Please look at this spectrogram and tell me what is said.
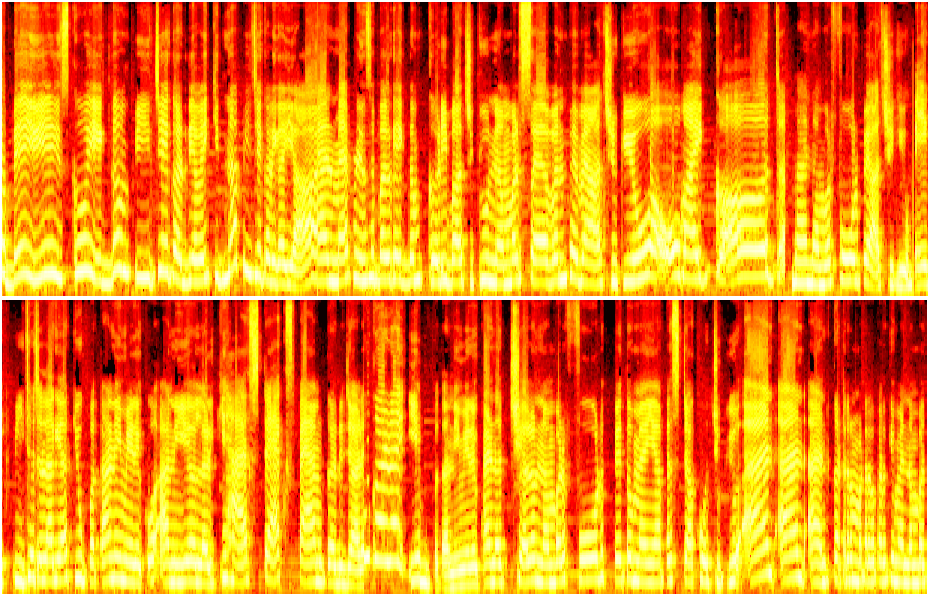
अबे, ये इसको एकदम पीछे कर दिया भाई। कितना पीछे करेगा यार? एंड मैं प्रिंसिपल का एकदम करीब आ चुकी हूँ। नंबर सेवन पे मैं आ चुकी हूँ। ओ माय गॉड मैं नंबर फोर पे आ चुकी हूँ। एक पीछे चला गया क्यों? पता नहीं मेरे को। एंड ये लड़की हैश टैग स्पैम कर जा रही कर रहा है? ये भी पता नहीं मेरे को। एंड चलो नंबर फोर पे तो मैं यहाँ पे स्टक हो चुकी हूँ। एंड एंड एंड कटर मटर करके मैं नंबर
